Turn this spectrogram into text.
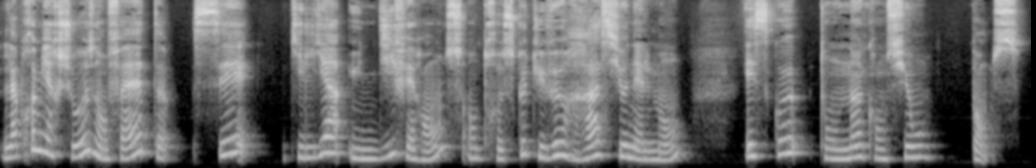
La première chose, en fait, c'est qu'il y a une différence entre ce que tu veux rationnellement et ce que ton inconscient pense.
